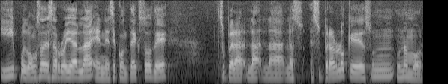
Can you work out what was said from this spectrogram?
Y pues vamos a desarrollarla en ese contexto de superar, la, la- la- superar lo que es un, un amor.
